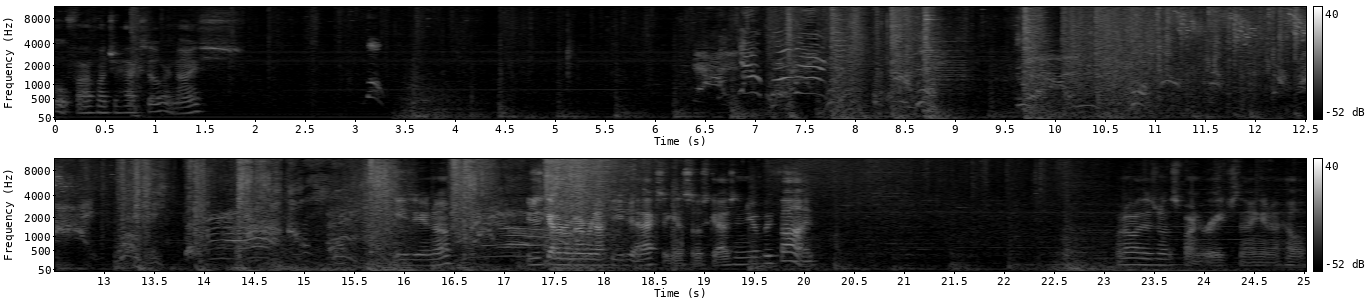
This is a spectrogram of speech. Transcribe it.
Oh, 500 hack silver, nice. You just gotta remember not to use your axe against those guys and you'll be fine. Wonder why there's another Spartan Rage thing and a health.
